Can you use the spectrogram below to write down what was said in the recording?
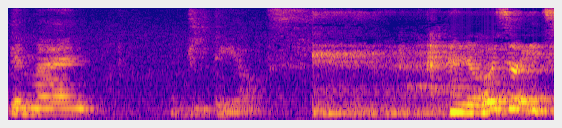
demand details. Hello, so it's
